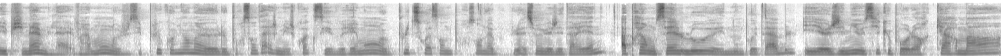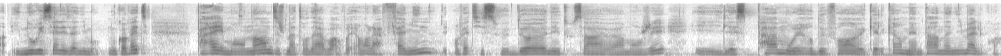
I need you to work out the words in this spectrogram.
Et puis même, là, vraiment, je sais plus combien euh, le pourcentage, mais je crois que c'est vraiment euh, plus de 60% de la population est végétarienne. Après, on sait, l'eau est non potable. Et j'ai mis aussi que pour leur karma, ils nourrissaient les animaux. Donc en fait, Pareil, moi en Inde, je m'attendais à avoir vraiment la famine. En fait, ils se donnent et tout ça euh, à manger et ils laissent pas mourir de faim euh, quelqu'un, même pas un animal, quoi.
